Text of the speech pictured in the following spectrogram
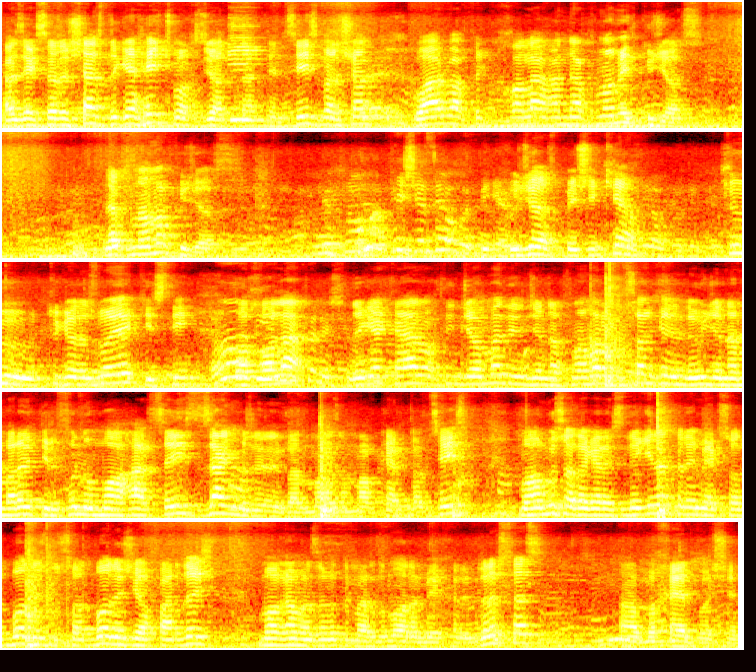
از 160 دیگه هیچ وقت زیاد نتین سیز برشان و هر وقت که خاله نرخنامه کجاست؟ نرخنامه کجاست؟ نفرما پیش از بود دیگه. کجاست؟ پیش کیم تو تو گرزوا یکیستی؟ با خاله. دیگه که هر وقت اینجا آمد اینجا نرخنامه رو پسان کنید و اینجا نمبرای تلفن ما هست سیز زنگ بزنید بر ما از ما کرد سیز. ما همون ساعت اگر رسیدگی نکنیم یک ساعت بعدش دو ساعت بعدش یا فرداش ما غم عظمت مردم ها رو می‌خریم. درست است؟ بخیر باشه.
